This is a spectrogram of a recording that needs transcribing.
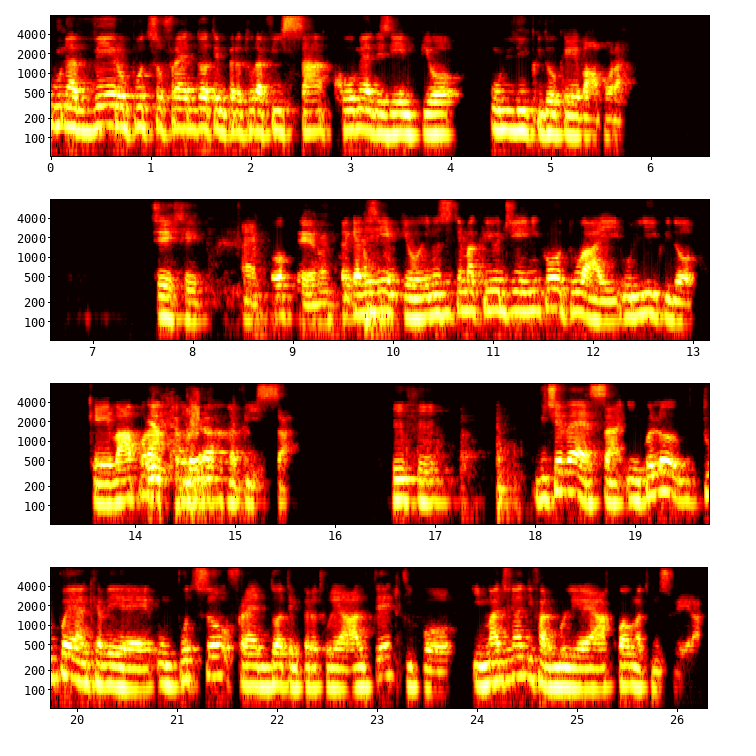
un vero pozzo freddo a temperatura fissa come ad esempio un liquido che evapora. Sì, sì. Ecco, Vero. perché ad esempio in un sistema criogenico tu hai un liquido che evapora e temperatura fissa. Mm-hmm. Viceversa, in quello tu puoi anche avere un pozzo freddo a temperature alte, tipo immagina di far bollire acqua a un'atmosfera.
